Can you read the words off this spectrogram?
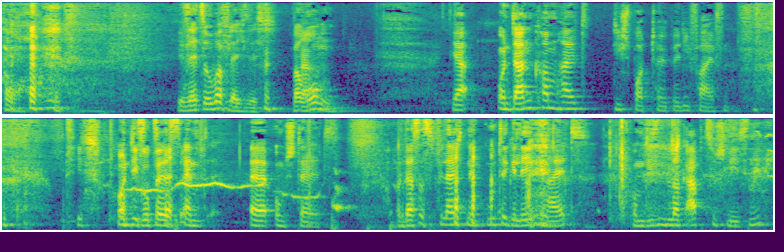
Ihr seid so oberflächlich. Warum? ja. Und dann kommen halt die Spotttölpel, die pfeifen. Die Und die Gruppe ist ent, äh, umstellt. Und das ist vielleicht eine gute Gelegenheit, um diesen Block abzuschließen.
